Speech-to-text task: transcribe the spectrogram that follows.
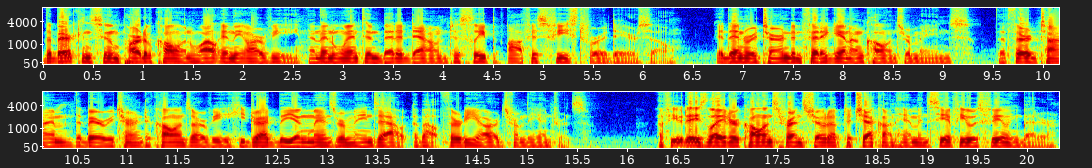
The bear consumed part of Cullen while in the RV and then went and bedded down to sleep off his feast for a day or so. It then returned and fed again on Colin's remains. The third time the bear returned to Colin's RV, he dragged the young man's remains out about 30 yards from the entrance. A few days later, Colin's friends showed up to check on him and see if he was feeling better.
